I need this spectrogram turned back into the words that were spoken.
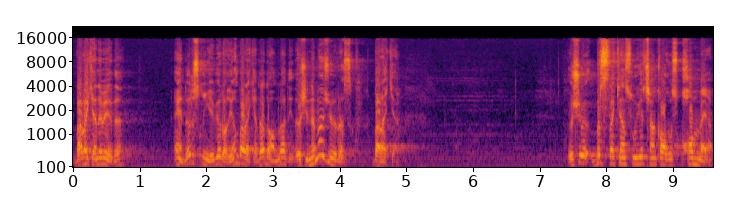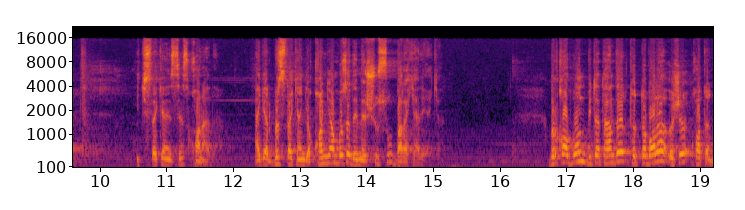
Baraka nima edi? Endi rizqingga beradigan barakada domla deydi. O'sha nima shu rizq? Baraka. O'sha bir stakan suvga chanqog'ingiz qonmayapti. Ikki stakan ichsangiz qonadi. Agar bir stakanga qongan bo'lsa demak shu suv barakali ekan. Bir qop un bitta tandir to'rtta bola o'sha xotin.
